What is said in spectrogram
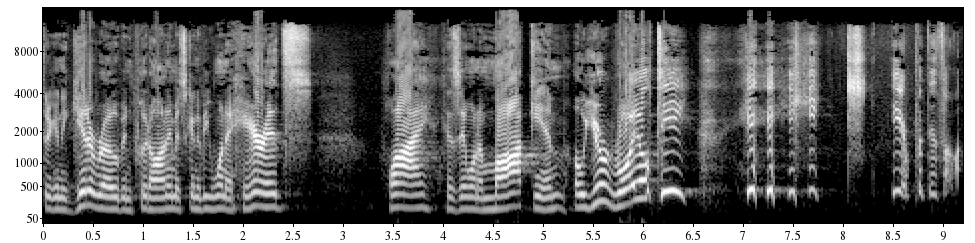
they're going to get a robe and put on him, it's going to be one of Herod's. Why? Because they want to mock him. Oh, you're royalty? Here, put this on.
